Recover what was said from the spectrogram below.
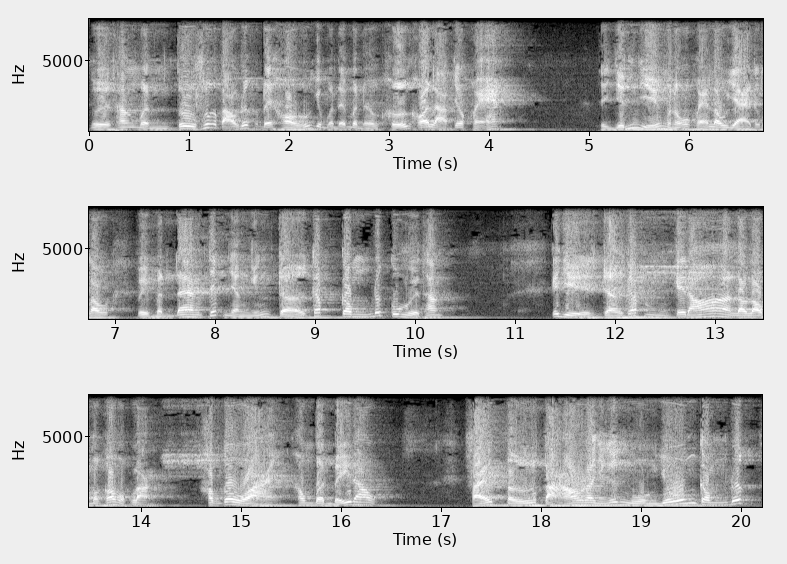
người thân mình tu phước tạo đức để hồi hướng cho mình, để mình được hưởng khỏi làm cho khỏe. Thì vĩnh viễn mình không có khỏe lâu dài được lâu, vì mình đang tiếp nhận những trợ cấp công đức của người thân. Cái gì trợ cấp, cái đó lâu lâu mới có một lần, không có hoài, không bền bỉ đâu. Phải tự tạo ra những cái nguồn vốn công đức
